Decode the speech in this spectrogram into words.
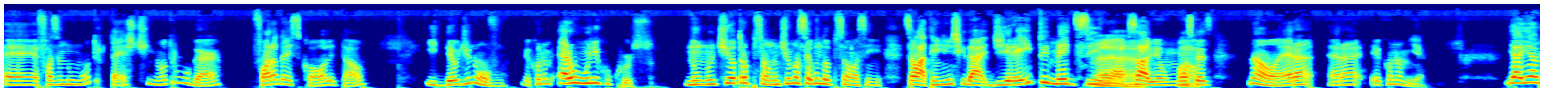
eh, fazendo um outro teste em outro lugar, fora da escola e tal, e deu de novo. Economia, era o único curso. Não, não tinha outra opção, não tinha uma segunda opção, assim. Sei lá, tem gente que dá direito e medicina, É, sabe? Umas ó. coisas. Não, era, era economia. E aí, a,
